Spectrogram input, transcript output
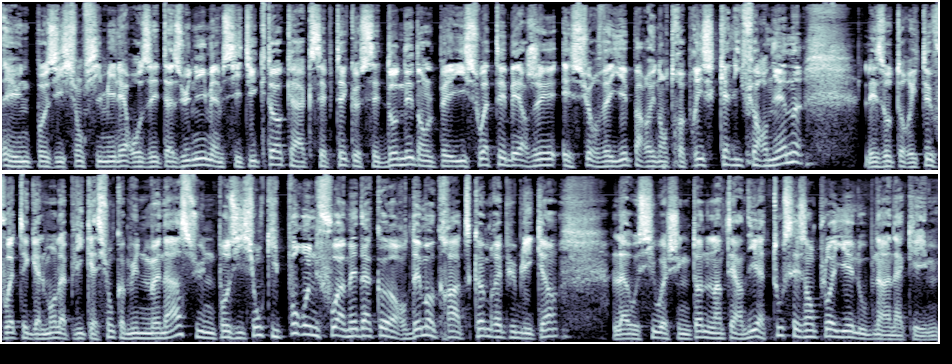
et une position similaire aux États-Unis, même si TikTok a accepté que ses données dans le pays soient hébergées et surveillées par une entreprise californienne. Les autorités voient également l'application comme une menace, une position qui pour une fois met d'accord démocrates comme républicains. Là aussi, Washington l'interdit à tous ses employés, Loubna Anakim.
